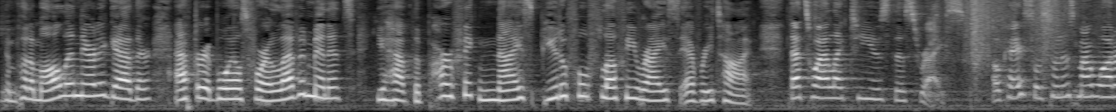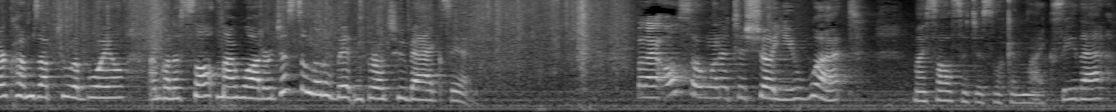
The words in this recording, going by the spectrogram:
You can put them all in there together. After it boils for 11 minutes, you have the perfect, nice, beautiful, fluffy rice every time. That's why I like to use this rice. Okay, so as soon as my water comes up to a boil, I'm going to salt my water just a little bit and throw two bags in. But I also wanted to show you what my sausage is looking like. See that?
